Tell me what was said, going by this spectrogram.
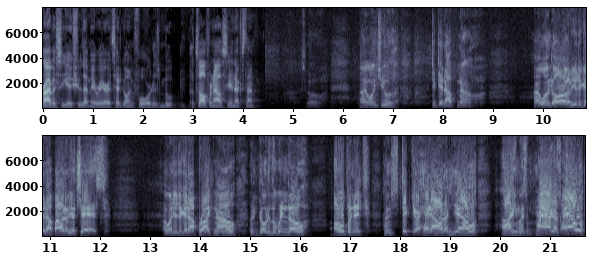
privacy issue that may rear its head going forward is moot. That's all for now. See you next time. So, I want you to get up now. I want all of you to get up out of your chairs. I want you to get up right now and go to the window, open it, and stick your head out and yell, I'm as mad as hell,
